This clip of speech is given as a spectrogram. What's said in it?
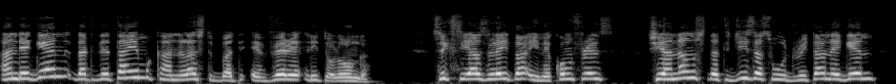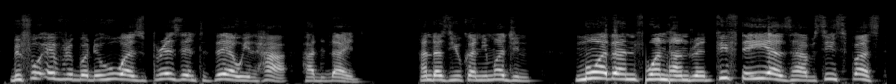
and again that the time can last but a very little longer. Six years later, in a conference, she announced that Jesus would return again before everybody who was present there with her had died. And as you can imagine, more than 150 years have since passed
